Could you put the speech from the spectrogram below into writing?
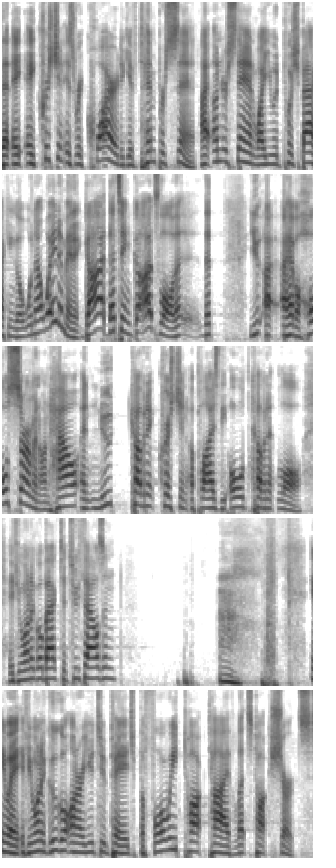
that a, a Christian is required to give 10%, I understand why you would push back and go, well, now wait a minute. God, that's in God's law. That, that you, I, I have a whole sermon on how a new covenant Christian applies the old covenant law. If you want to go back to 2000, Anyway, if you want to Google on our YouTube page, Before We Talk Tithe, Let's Talk Shirts.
